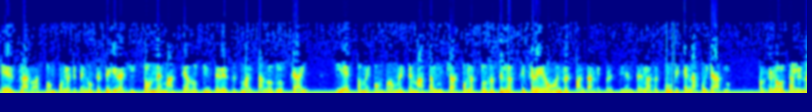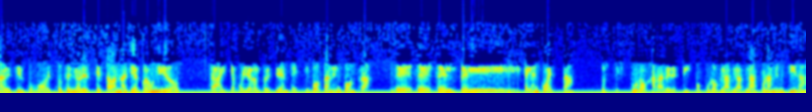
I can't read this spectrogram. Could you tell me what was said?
es la razón por la que tengo que seguir aquí. Son demasiados intereses malsanos los que hay y esto me compromete más a luchar por las cosas en las que creo, en respaldar al presidente de la República, en apoyarlo porque luego salen a decir como estos señores que estaban ayer reunidos, hay que apoyar al presidente y votan en contra de, de, de, la encuesta, pues es puro jarabe de pico, puro bla, bla, bla, pura mentira.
